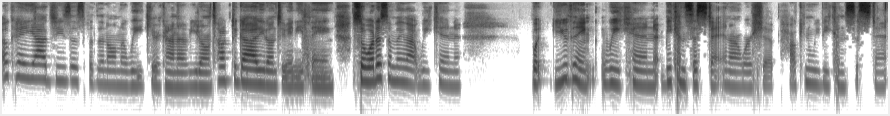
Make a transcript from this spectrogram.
okay yeah jesus but then on the week you're kind of you don't talk to god you don't do anything. So what is something that we can what you think we can be consistent in our worship how can we be consistent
